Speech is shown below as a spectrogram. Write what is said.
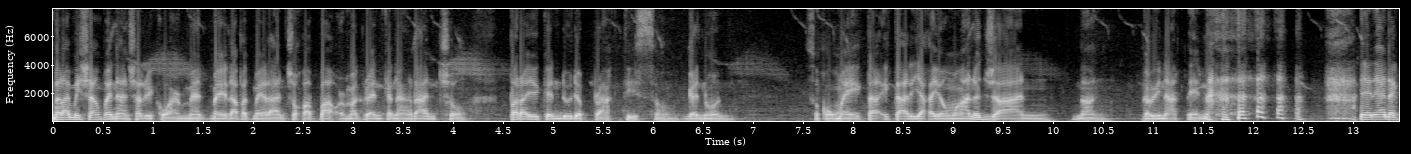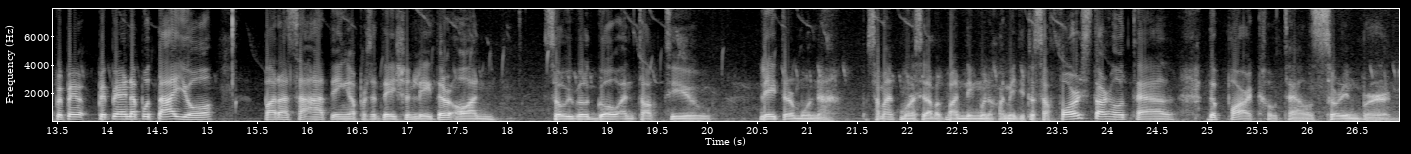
marami siyang financial requirement. May dapat may rancho ka pa or mag-rent ka ng rancho para you can do the practice. So ganun. So kung may ekta- ektarya kayong mga ano dyan nang gawin natin. Ayan ayan nagprepare prepare na po tayo para sa ating uh, presentation later on. So we will go and talk to you later muna samahan ko muna sila mag-bonding muna kami dito sa 4-star hotel the Park Hotel Surinburg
